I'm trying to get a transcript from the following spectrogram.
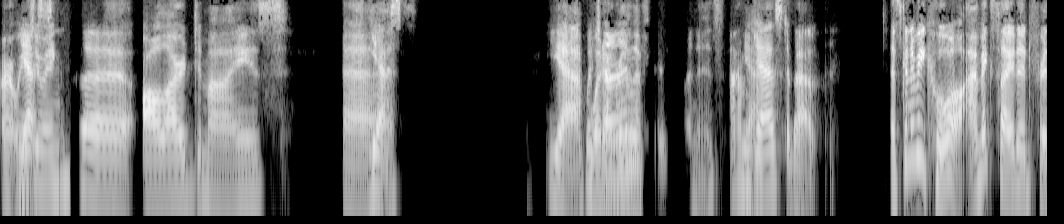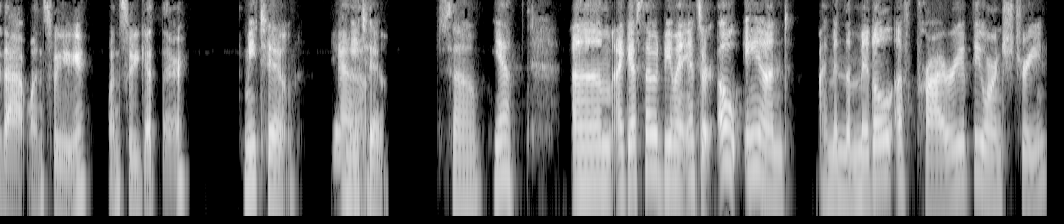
Aren't we Yes. doing the all our demise? Uh yes. Yeah, Which whatever I'm- the first one is. I'm yeah. jazzed about. It's gonna be cool. I'm excited for that once we once we get there. Me too. Yeah. Me too. So yeah. Um, I guess that would be my answer. Oh, and I'm in the middle of Priory of the Orange Tree,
